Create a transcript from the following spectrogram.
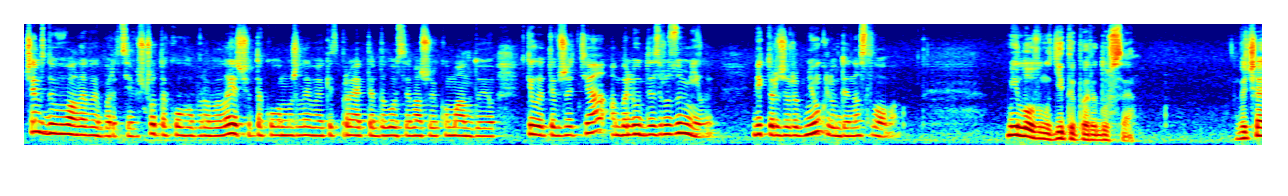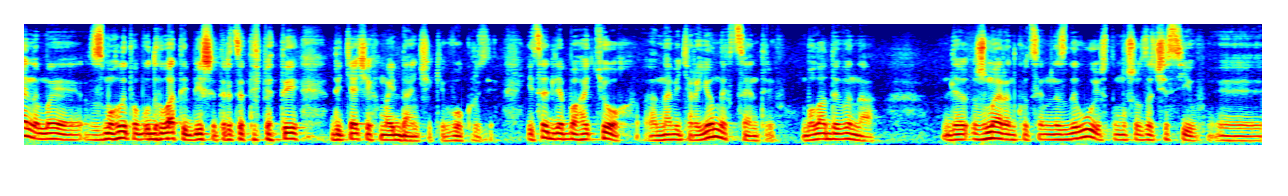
чим здивували виборців? Що такого провели? Що такого, можливо, якісь проекти вдалося вашою командою втілити в життя, аби люди зрозуміли? Віктор Жеребнюк, людина слова. Мій лозунг діти перед усе. Звичайно, ми змогли побудувати більше 35 дитячих майданчиків в окрузі. І це для багатьох, е, навіть районних центрів, була дивина. Для Жмеренку цим не здивуєш, тому що за часів, е,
